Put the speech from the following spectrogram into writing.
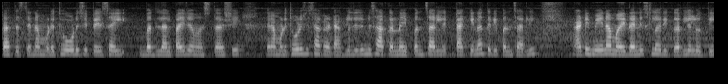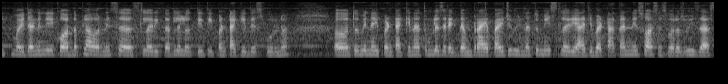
राहत असते त्यामुळे थोडीशी टेस्टही बदलायला पाहिजे मस्त अशी. त्यामुळे थोडीशी साखर टाकली होती. तुम्ही साखर नाही पण चालली टाकी ना तरी पण चालली. आणि मी ना मैदानी स्लरी करलेली होती. मैदानी कॉर्नफ्लावरनी स स्लरी करलेली होती ती पण टाकी देस पूर्ण. तुम्ही नाही पण टाकी ना तुम्हाला जर एकदम ड्राय पाहिजे होईल ना तुम्ही स्लरी अजिबात टाका आणि सॉसेसवरच भिजास.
